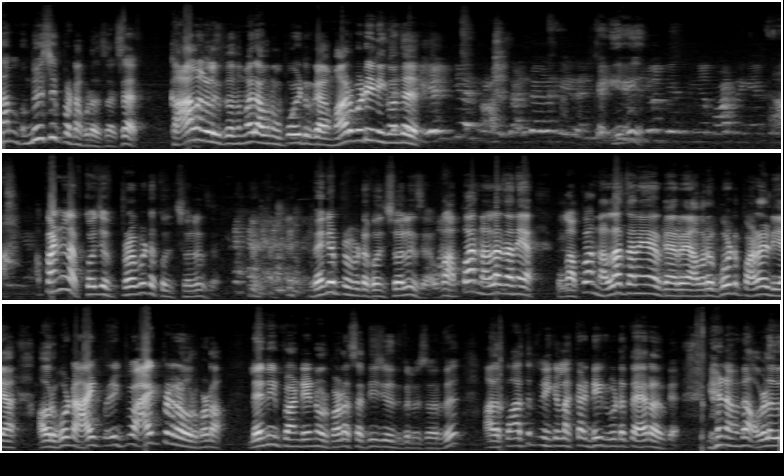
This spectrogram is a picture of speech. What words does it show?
நம்ம மியூசிக் பண்ணக்கூடாது சார். சார் காலங்களுக்கு தகுந்த மாதிரி அவனுக்கு போயிட்டு இருக்காங்க. மறுபடியும் இன்னைக்கு வந்து ஹெல்த்தியா இருக்கீங்க சார் அதுக்காக தான் கேக்குறேன் மியூசிக்லாம் பேசுறீங்க பாடுறீங்க சொல்றீங்க பண்ணலாம் கொஞ்சம் பிரபுட்ட கொஞ்சம் சொல்லுங்க சார். வெங்கட் பிரபுட்ட கொஞ்சம் சொல்லுங்க சார். உங்கள் அப்பா நல்லா தானேயா உங்கள் அப்பா நல்லா தானேயா இருக்காரு? அவரை போட்டு படம் அடியா அவரை போட்டு ஆக்ட் பண்ணி இப்போ ஆக்ட் பண்ணுற ஒரு படம். லெனின் பாண்டியன் ஒரு படம் சத்யஜோதி ஃபிலிம்ஸ் வருது. அதை பார்த்துட்டு நீங்கள்லாம் கண்டிப்பாக கூட தயாராக இருக்கு ஏன்னா வந்து அவ்வளவு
